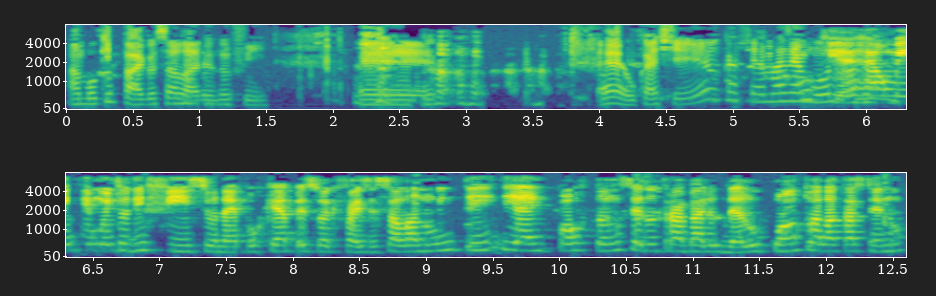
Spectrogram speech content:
Amor que paga o salário, no fim. É, é, o cachê, o cachê é mais amor. O que é realmente muito difícil, né? Porque a pessoa que faz isso, ela não entende a importância do trabalho dela, o quanto ela está sendo,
